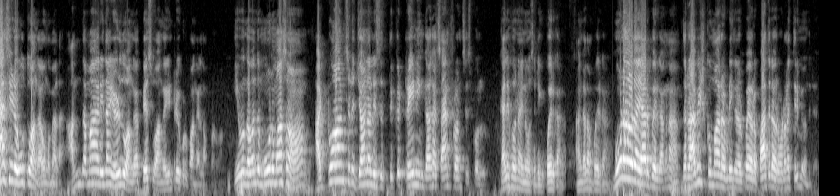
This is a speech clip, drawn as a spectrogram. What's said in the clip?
ஆசிடை ஊத்துவாங்க அவங்க மேல. அந்த மாதிரி தான் எழுதுவாங்க பேசுவாங்க இன்டர்வியூ கொடுப்பாங்க எல்லாம் பண்ணுவாங்க. இவங்க வந்து மூணு மாசம் அட்வான்ஸ்டு ஜேர்னலிசத்துக்கு ட்ரைனிங்காக சான் பிரான்சிஸ்கோல் கலிபோர்னியா யூனிவர்சிட்டிக்கு போயிருக்காங்க. அங்கதான் போயிருக்காங்க. மூணாவதா யார் போயிருக்காங்கன்னா இந்த ரவிஷ்குமார் அப்படிங்கிறவர் போய் அவரை பார்த்துட்டு அவர் உடனே திரும்பி வந்துட்டார்.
